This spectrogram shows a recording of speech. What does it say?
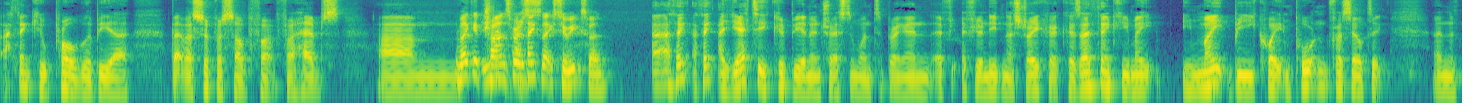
I think he'll probably be a bit of a super sub for for Hibs. Um, You might get transfers think, next two weeks, man. I think I think Ajeti could be an interesting one to bring in if if you're needing a striker because I think he might he might be quite important for Celtic, and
